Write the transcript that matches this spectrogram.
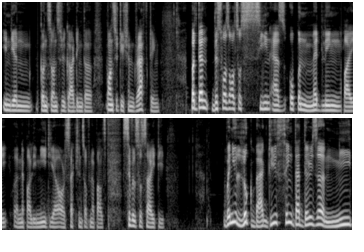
Indian concerns regarding the constitution drafting. But then this was also seen as open meddling by uh, Nepali media or sections of Nepal's civil society. When you look back, do you think that there is a need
